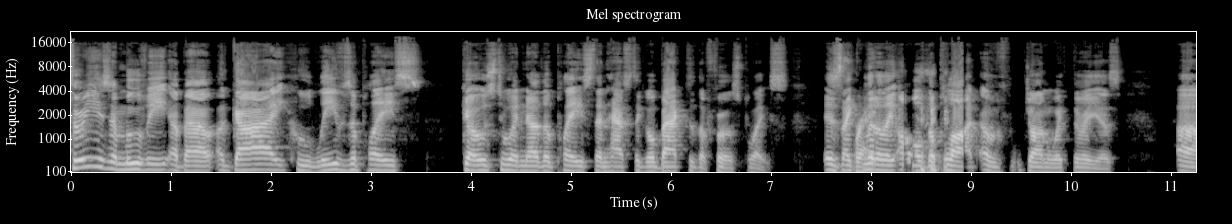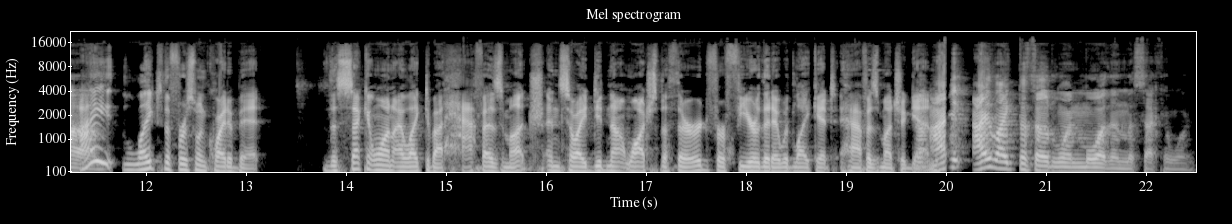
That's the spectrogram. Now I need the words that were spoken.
three is a movie about a guy who leaves a place, goes to another place, then has to go back to the first place. Is like Right. literally all the plot of John Wick three is. Um, I liked the first one quite a bit. The second one I liked about half as much, and so I did not watch the third for fear that I would like it half as much again. I I like the third one more than the second one.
